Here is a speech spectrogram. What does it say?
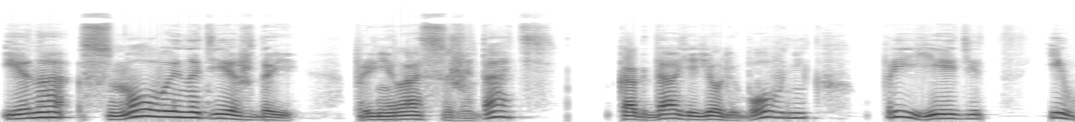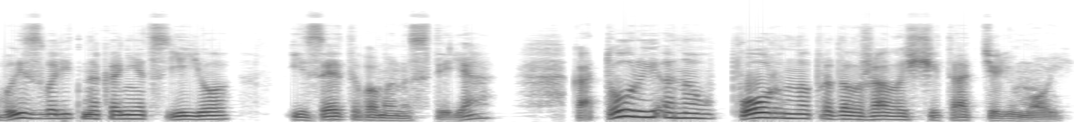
и она с новой надеждой принялась ждать, когда ее любовник приедет и вызволит, наконец, ее из этого монастыря, который она упорно продолжала считать тюрьмой.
